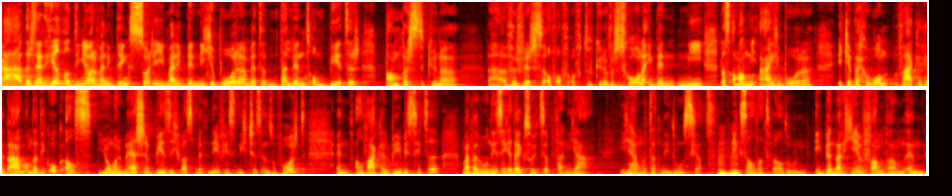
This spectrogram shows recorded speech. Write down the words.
ja, er zijn heel veel dingen waarvan ik denk, sorry, maar ik ben niet geboren met een talent om beter pampers te kunnen uh, verversen of, of, of, te kunnen verschonen. Ik ben niet, dat is allemaal niet aangeboren. Ik heb dat gewoon vaker gedaan, omdat ik ook als jonger meisje bezig was met neefjes, nichtjes enzovoort. En al vaker babysitten. Maar dat wil niet zeggen dat ik zoiets heb van, ja, jij moet dat niet doen, schat. Mhm. Ik zal dat wel doen. Ik ben daar geen fan van. En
